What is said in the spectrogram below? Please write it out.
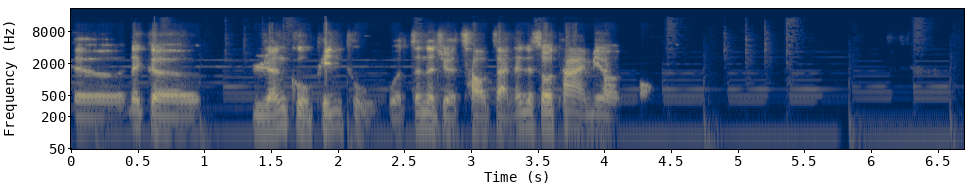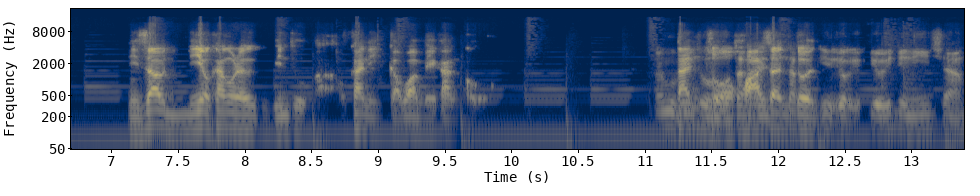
的那个人骨拼图，我真的觉得超赞。那个时候他还没有。你知道你有看过人骨拼图吗？我看你搞不好没看过。丹佐华盛顿有有，一点印象，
